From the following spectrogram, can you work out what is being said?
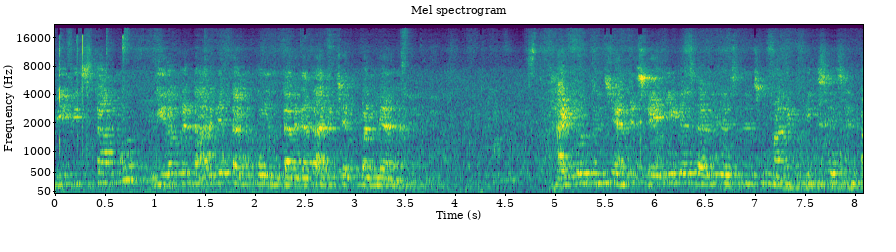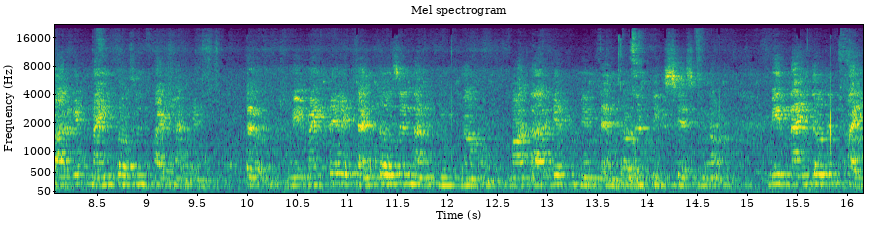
మేము ఇస్తాము. మీరు ఒక టార్గెట్ అనుకుని ఉంటారు కదా అది చెప్పండి అన్నారు హైకోర్టు నుంచి అంటే స్టేట్ లీగల్ సర్వీసెస్ నుంచి మనకి ఫిక్స్ చేసిన target nine thousand five hundred Uh, మేమైతే టెన్ థౌసండ్ అనుకుంటున్నాము. మా టార్గెట్ మేము టెన్ థౌజండ్ ఫిక్స్ చేసుకున్నాం. మీరు nine thousand five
